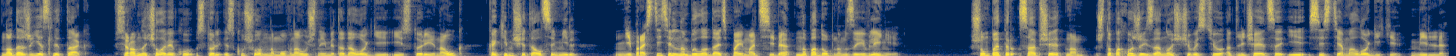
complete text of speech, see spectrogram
Но даже если так, все равно человеку, столь искушенному в научной методологии и истории наук, каким считался Миль, непростительно было дать поймать себя на подобном заявлении – Шумпетер сообщает нам, что похожей заносчивостью отличается и система логики Милля.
